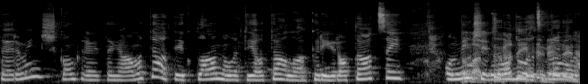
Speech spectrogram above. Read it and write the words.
termiņš konkrētajā amatā, tiek plānota jau tālāk arī rotācija. Un viņš ir nodots. Tur ir,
